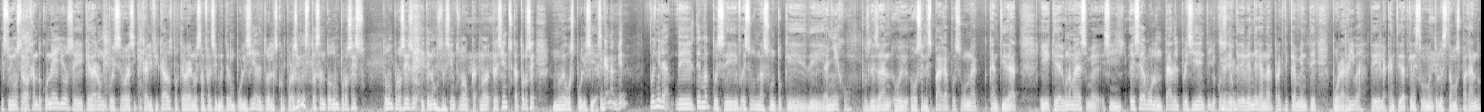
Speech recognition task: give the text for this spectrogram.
estuvimos trabajando con ellos, eh, quedaron pues ahora sí que calificados porque ahora no es tan fácil meter un policía dentro de las corporaciones, pasan todo un proceso, todo un proceso y tenemos 300 314 nuevos policías. ¿Ganan bien? Pues mira, el tema pues eh, es un asunto que de añejo pues les dan o, o se les paga pues una cantidad eh, que de alguna manera si, me, si esa voluntad del presidente yo considero que deberían de ganar prácticamente por arriba de la cantidad que en este momento le estamos pagando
